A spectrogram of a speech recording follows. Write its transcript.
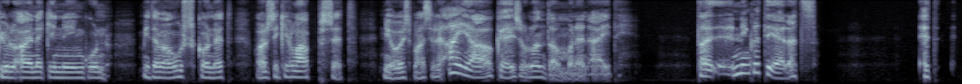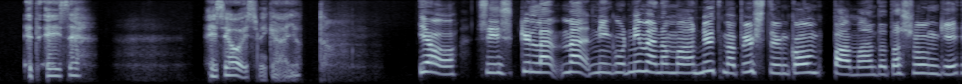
kyllä ainakin niin kuin, mitä mä uskon, että varsinkin lapset, niin olisi vaan silleen, ai jaa, okei, sulla on tommonen äiti. Tai niin kuin tiedät, että et ei se, ei se olisi mikään juttu. Joo, siis kyllä mä niin kuin nimenomaan nyt mä pystyn komppaamaan tota sunkin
